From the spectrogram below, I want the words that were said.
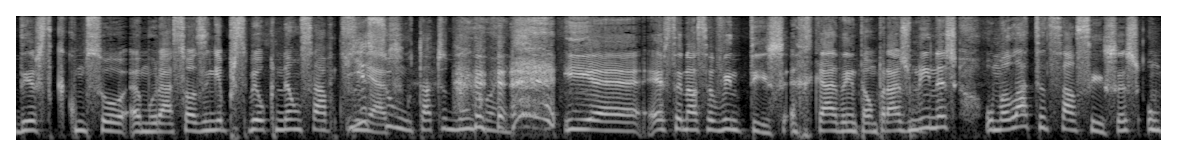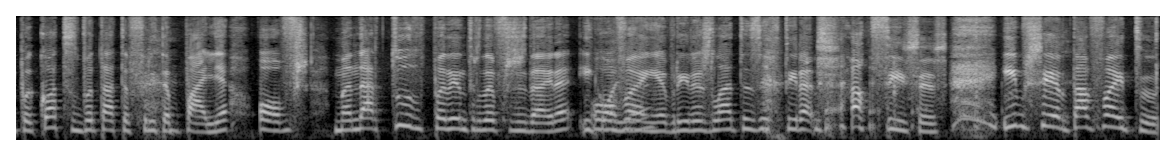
desde que começou a morar sozinha, percebeu que não sabe cozinhar. E assumo, está tudo bem com ela. e uh, esta nossa ouvinte diz, recado então para as meninas, uma lata de salsichas, um pacote de batata frita palha, ovos, mandar tudo para dentro da frigideira e Olha. convém abrir as latas e retirar as salsichas. E mexer, está feito.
